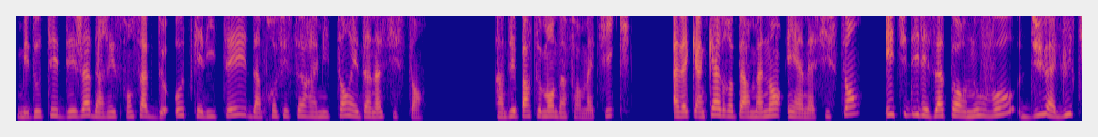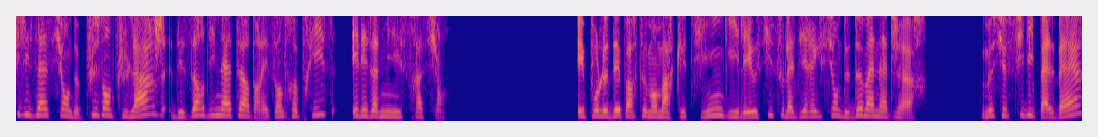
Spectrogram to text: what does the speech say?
mais doté déjà d'un responsable de haute qualité, d'un professeur à mi-temps et d'un assistant. Un département d'informatique, avec un cadre permanent et un assistant, étudie les apports nouveaux dus à l'utilisation de plus en plus large des ordinateurs dans les entreprises et les administrations. Et pour le département marketing, il est aussi sous la direction de deux managers, M. Philippe Albert,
